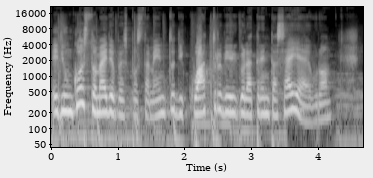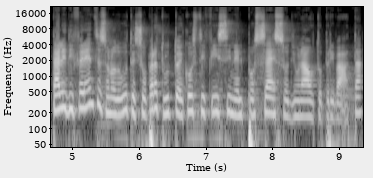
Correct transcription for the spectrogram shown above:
e di un costo medio per spostamento di 4,36 euro. Tali differenze sono dovute soprattutto ai costi fissi nel possesso di un'auto privata,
